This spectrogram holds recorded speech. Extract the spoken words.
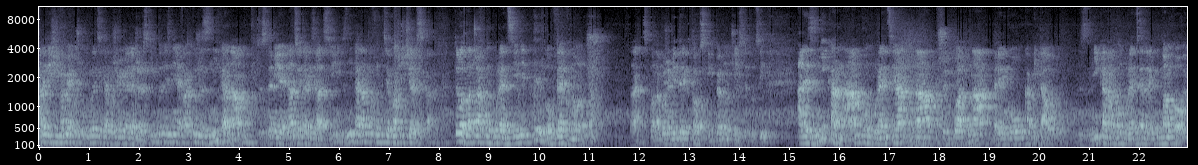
Nawet jeśli mamy jakąś konkurencję na poziomie menedżerskim, to nie zmienia faktu, że znika nam w systemie nacjonalizacji, znika nam ta funkcja właścicielska. To oznacza konkurencję nie tylko wewnątrz, tak, na poziomie dyrektorskim, wewnątrz instytucji, ale znika nam konkurencja na przykład na rynku kapitału. Znika nam konkurencja na rynku bankowym.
